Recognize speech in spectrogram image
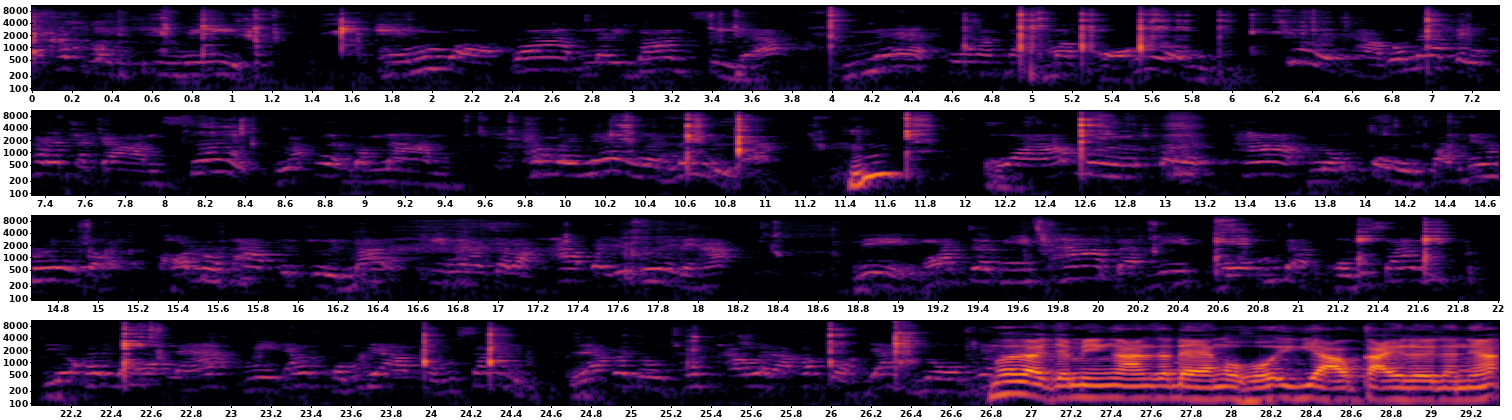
ร์พัดลมทีวีเห็นบอกว่าในบ้านเสียแม่โทรศัพท์มาขอเงินก็เลยถามว่าแม่เป็นข้าราชการซึ่งรับเงินบำนาญทำไมแม่เงินไม่เหลือหึขวามือเปิดภาพหลวงปู่ไปเรื่อยๆหน่อย ขอดูภาพอื่นๆบ้างทีมงานสลับภาพไปเรื่อยๆเลยฮะ นี่มันจะมีภาพแบบมีผมแบบผมสั้น เดี๋ยวค่อยบอกนะ มีทั้งผมยาวผมสั้น แล้วก็ดูชุดเขาเวลาเขาปลดญาติโยมเนี่ยเมื่อไหร่จะมีงานแสดงโอ้โหอีกยาวไกลเลยนะเนี้ย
